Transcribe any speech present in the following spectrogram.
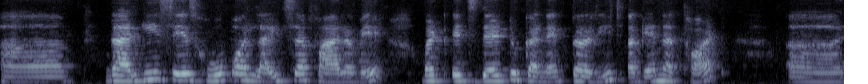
Uh, Gargi says hope or lights are far away but it's there to connect or reach. Again, a thought. Uh,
